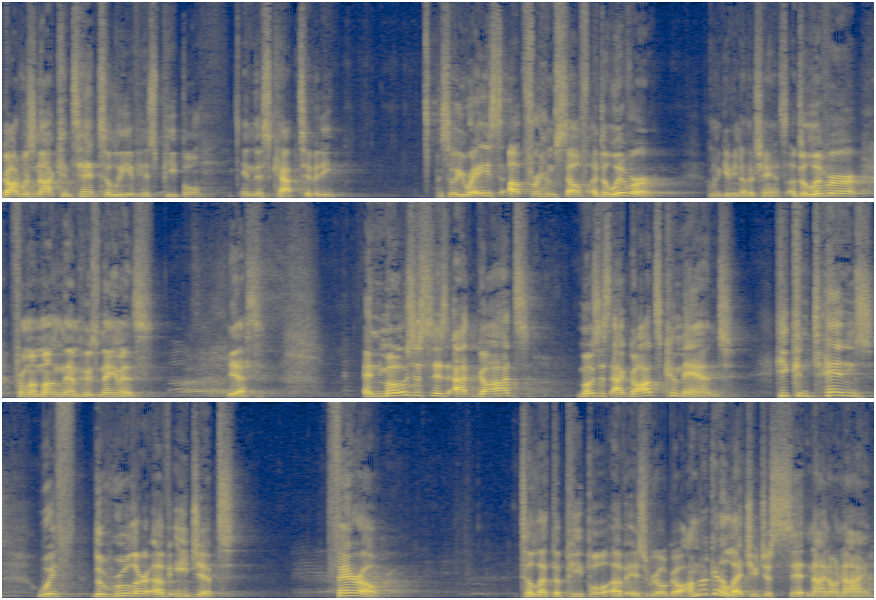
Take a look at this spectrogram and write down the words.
God was not content to leave his people in this captivity. And so he raised up for himself a deliverer. I'm going to give you another chance. A deliverer from among them whose name is. Yes. And Moses is at God's Moses at God's command, he contends with the ruler of Egypt, Pharaoh, to let the people of Israel go. I'm not going to let you just sit 909.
